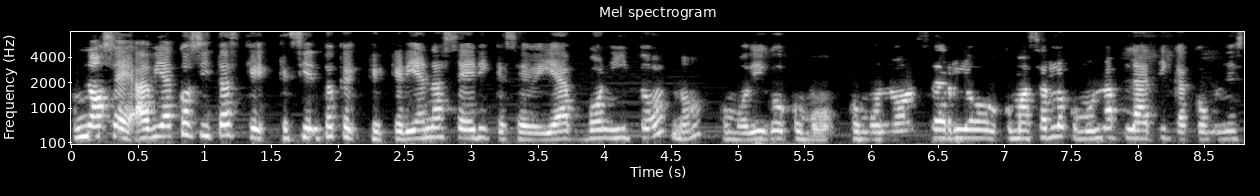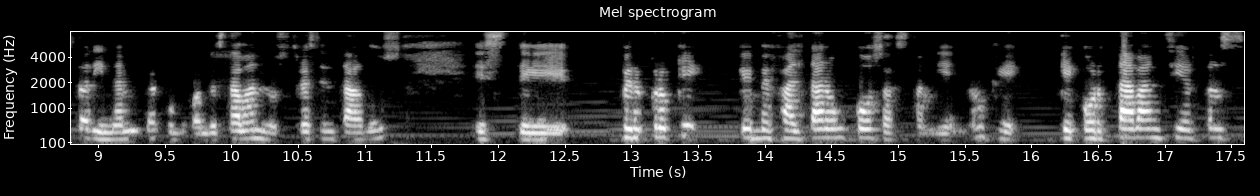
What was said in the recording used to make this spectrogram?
no sé, había cositas que, que siento que, que, querían hacer y que se veía bonito, ¿no? Como digo, como, como no hacerlo, como hacerlo como una plática, como en esta dinámica, como cuando estaban los tres sentados, este, pero creo que, que me faltaron cosas también, ¿no? Que, que cortaban ciertas,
